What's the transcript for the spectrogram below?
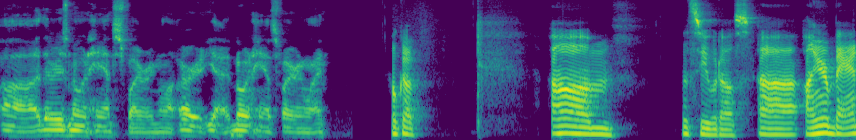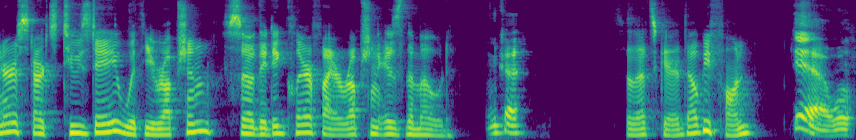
uh, there is no enhanced firing line. Or yeah, no enhanced firing line. Okay. Um, let's see what else. Uh, Iron Banner starts Tuesday with Eruption, so they did clarify Eruption is the mode, Okay. so that's good. That'll be fun. Yeah, well,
